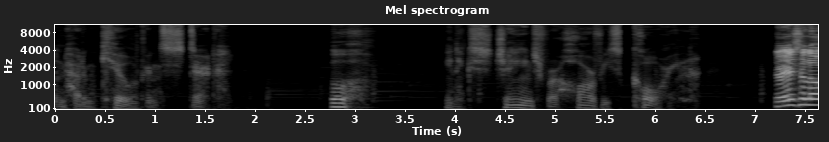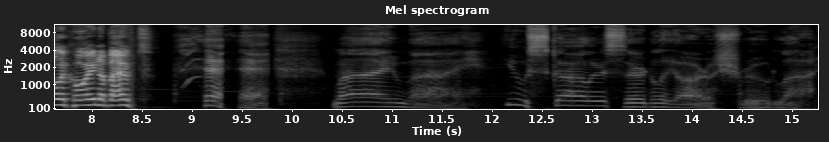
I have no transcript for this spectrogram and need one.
and had him killed instead, Oh. in exchange for Harvey's coin. There is a lot of coin about. my, my. You scholars certainly are a shrewd lot.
